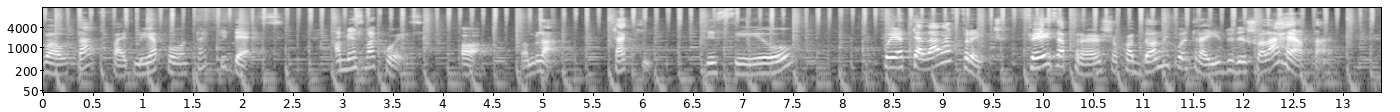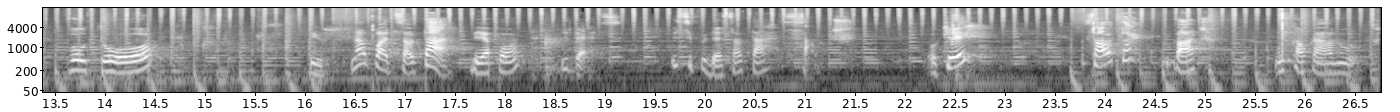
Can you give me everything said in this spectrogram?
volta, faz meia ponta e desce. A mesma coisa. Ó, vamos lá. Tá aqui. Desceu, foi até lá na frente. Fez a prancha com o abdômen contraído e deixou ela reta. Voltou. Isso. Não pode saltar? Meia ponta e desce. E se puder saltar. Ok? Salta e bate um calcanhar no outro.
